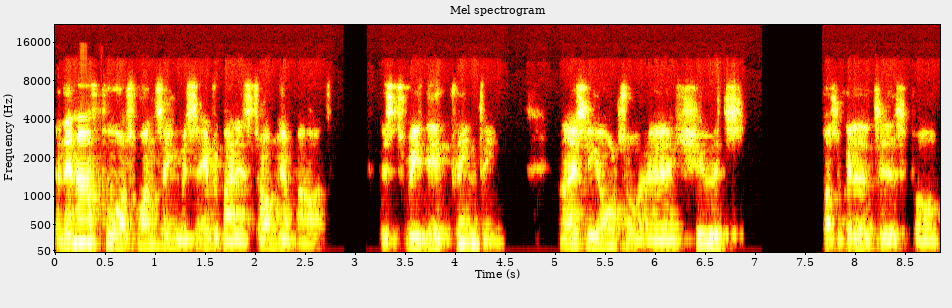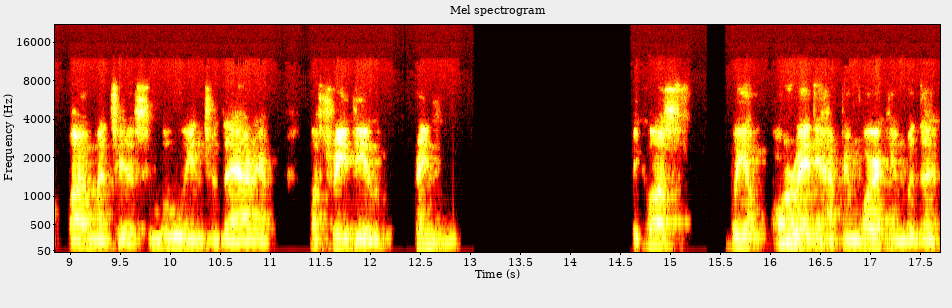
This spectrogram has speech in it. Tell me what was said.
And then, of course, one thing which everybody is talking about is 3D printing. And I see also uh, huge possibilities for biomaterials move into the area of 3D printing because we already have been working with the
